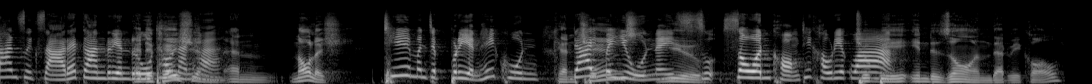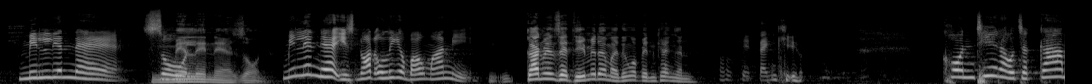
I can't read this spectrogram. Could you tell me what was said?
การศึกษาและการเรียนรู้เท่านั้น education ค่ะ and knowledge ที่มันจะเปลี่ยนให้คุณ Can ได้ไปอยู่ใน change you โซนของที่เขาเรียกว่า to be in the zone that we call millionaire zone millionaire zone millionaire is not only about money การเป็นเศรษฐีไม่ได้หมายถึงว่าเป็นแค่เงินโอเค thank you คนที่เราจะก้าม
